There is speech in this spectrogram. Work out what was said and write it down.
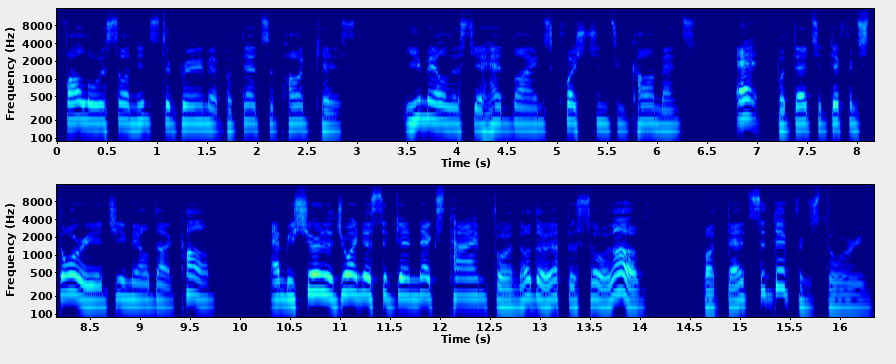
Follow us on Instagram at But That's a Podcast. Email us your headlines, questions, and comments at But That's a Different Story at gmail.com. And be sure to join us again next time for another episode of But That's a Different Story.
